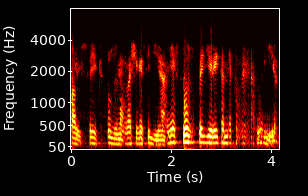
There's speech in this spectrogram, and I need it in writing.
falecer, que todos nós vai chegar esse dia, a minha esposa tem direito à minha aposentadoria.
